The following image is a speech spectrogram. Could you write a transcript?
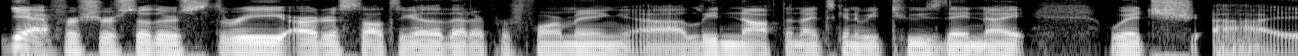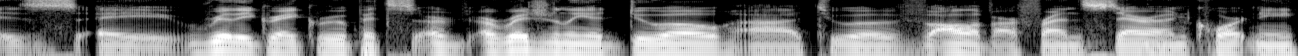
Yeah, for sure. So there's three artists altogether that are performing. Uh, leading off the night's going to be Tuesday night, which uh, is a really great group. It's originally a duo, uh, two of all of our friends, Sarah and Courtney,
